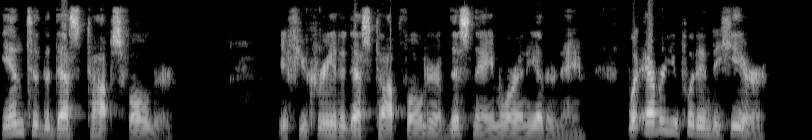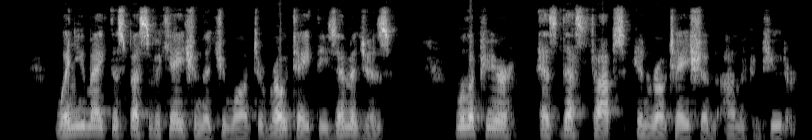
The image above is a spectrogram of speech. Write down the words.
into the desktops folder, if you create a desktop folder of this name or any other name, Whatever you put into here, when you make the specification that you want to rotate these images, will appear as desktops in rotation on the computer.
